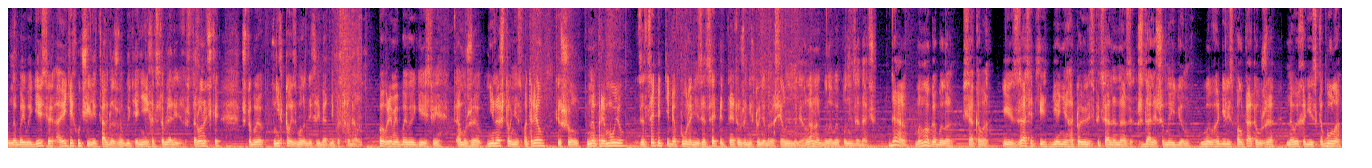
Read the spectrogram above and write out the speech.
на боевые действия, а этих учили, как должно быть. И они их отставляли в стороночке, чтобы никто из молодых ребят не пострадал во время боевых действий. Там уже ни на что не смотрел, ты шел напрямую, зацепит тебя пуля, не зацепит, на это уже никто не обращал внимания. Главное было выполнить задачу. Да, много было всякого и засидки, где они готовили специально нас, ждали, что мы идем. Мы выходили из полка, то уже на выходе из Кабула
